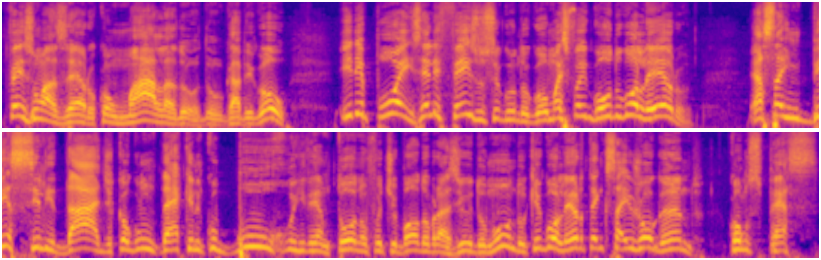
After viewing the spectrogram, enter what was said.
Fez 1 a 0 com mala do, do Gabigol, e depois ele fez o segundo gol, mas foi gol do goleiro. Essa imbecilidade que algum técnico burro inventou no futebol do Brasil e do mundo, que goleiro tem que sair jogando com os pés.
